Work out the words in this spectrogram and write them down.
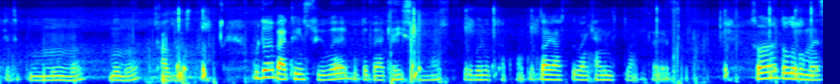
Tip mumu. Mumu kaldırıyoruz. Burada Berkay'ın suyu var. Burada Berkay ismi var. Burada böyle oturak var. Burada yastığı ben kendim diktim arkadaşlar. Evet. Sonra dolabımız.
